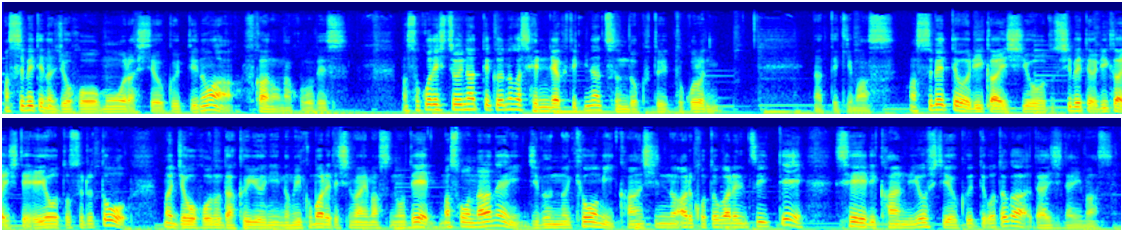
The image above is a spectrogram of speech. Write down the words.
まあ、全ての情報を網羅しておくっていうのは不可能なことです。まあ、そこで必要になってくるのが戦略的な積んどくというところになってきます。まあ、全てを理解しようと全てを理解して得ようとすると、まあ、情報の濁流に飲み込まれてしまいますので、まあ、そうならないように自分の興味関心のある事柄について整理管理をしておくってことが大事になります。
